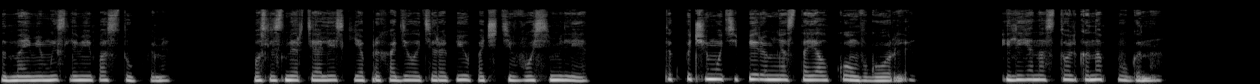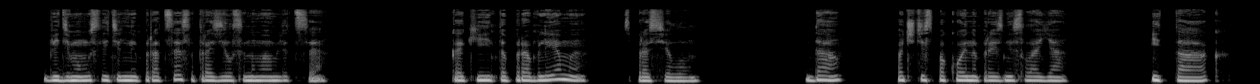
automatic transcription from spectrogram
над моими мыслями и поступками. После смерти Олеськи я проходила терапию почти восемь лет. Так почему теперь у меня стоял ком в горле? Или я настолько напугана? Видимо, мыслительный процесс отразился на моем лице. «Какие-то проблемы?» — спросил он. «Да», — почти спокойно произнесла я. «Итак...»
